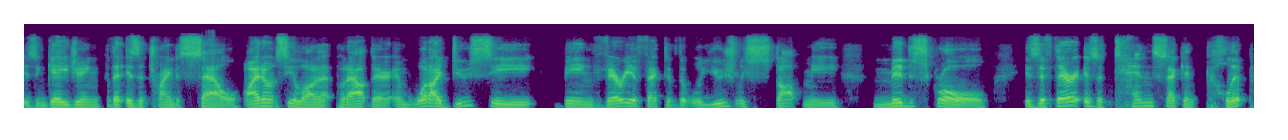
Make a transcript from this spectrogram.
is engaging, that isn't trying to sell. I don't see a lot of that put out there. And what I do see being very effective that will usually stop me mid scroll is if there is a 10 second clip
